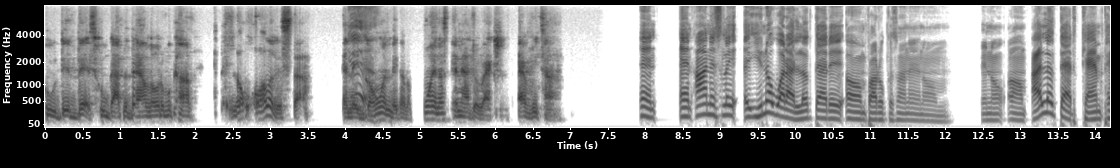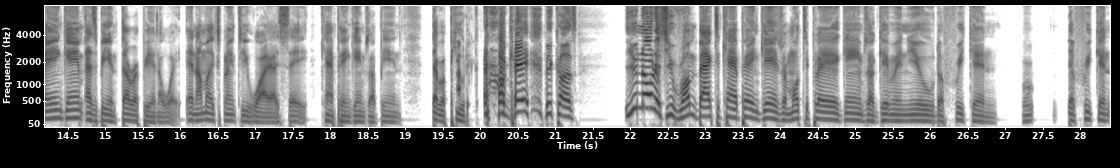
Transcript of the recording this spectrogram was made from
Who did this? Who got the downloadable content? They know all of this stuff and yeah. they going, they're gonna point us in that direction every time. And and honestly, uh, you know what I looked at it, um, Son, and um, you know, um, I looked at campaign game as being therapy in a way, and I'm gonna explain to you why I say campaign games are being therapeutic. okay, because you notice you run back to campaign games where multiplayer games are giving you the freaking the freaking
